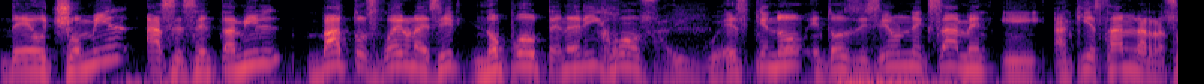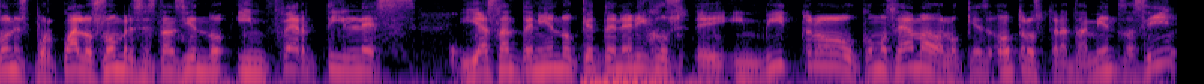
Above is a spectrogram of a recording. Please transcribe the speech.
de 8 mil a 60 mil vatos fueron a decir, no puedo tener hijos. es que no. Entonces hicieron un examen y aquí están las razones por cuál los hombres están siendo infértiles. Y ya están teniendo que tener hijos eh, in vitro, ¿cómo se llama? O lo que es, otros tratamientos así.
